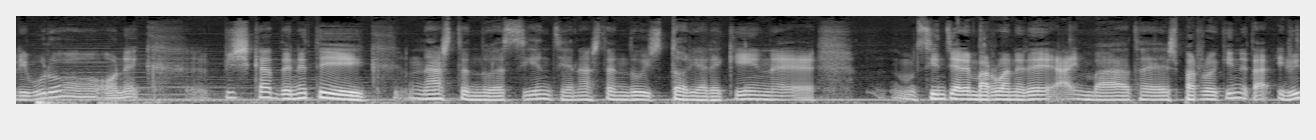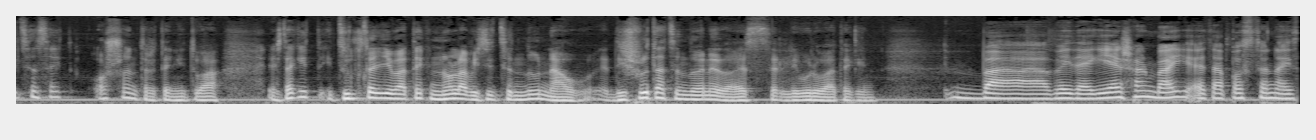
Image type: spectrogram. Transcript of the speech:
liburu honek pixka denetik nahasten du, ez, zientzia nahasten du historiarekin, eh, zientziaren barruan ere hainbat eh, esparruekin eta iruditzen zait oso entretenitua. Ez dakit itzultzaile batek nola bizitzen du nau, disfrutatzen duen edo ez liburu batekin. Ba, beida egia esan bai, eta posten naiz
